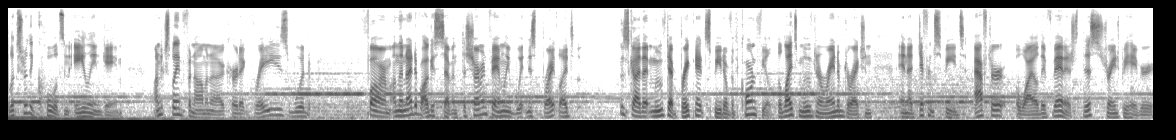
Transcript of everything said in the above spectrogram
looks really cool. It's an alien game. Unexplained phenomena occurred at Grayswood Farm on the night of August 7th. The Sherman family witnessed bright lights in the sky that moved at breakneck speed over the cornfield. The lights moved in a random direction and at different speeds. After a while, they vanished. This strange behavior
